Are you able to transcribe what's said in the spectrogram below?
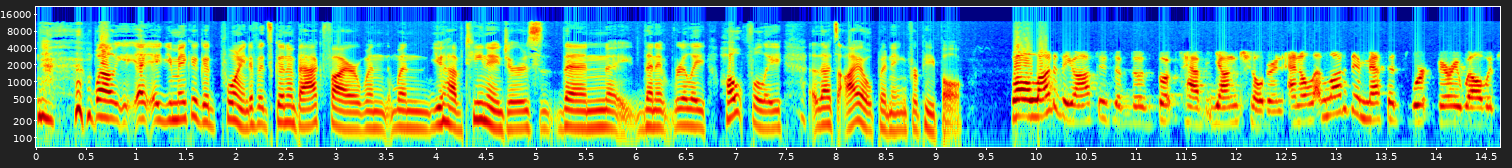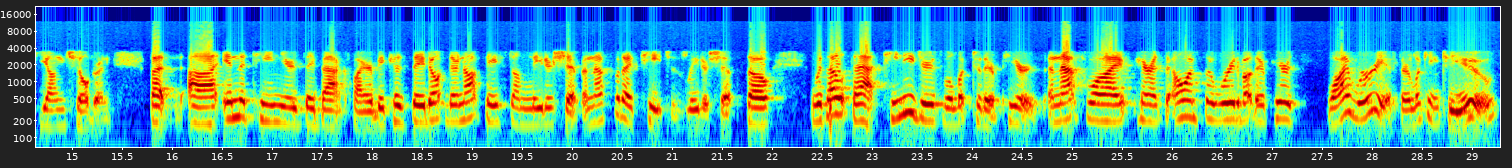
well you make a good point if it's going to backfire when when you have teenagers then then it really hopefully that's eye opening for people well, a lot of the authors of those books have young children, and a lot of their methods work very well with young children. But uh, in the teen years, they backfire because they don't. They're not based on leadership, and that's what I teach is leadership. So Without that, teenagers will look to their peers. And that's why parents say, oh, I'm so worried about their peers. Why worry if they're looking to you?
